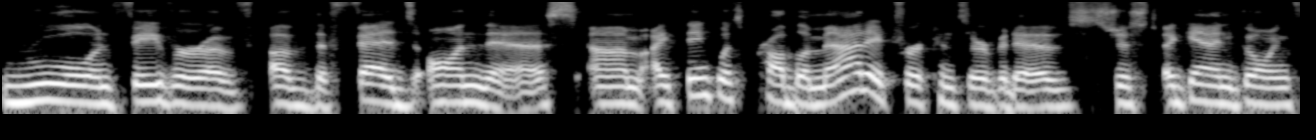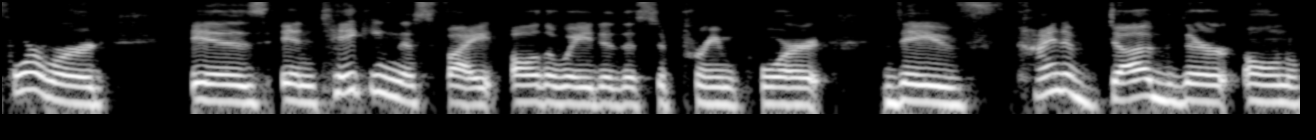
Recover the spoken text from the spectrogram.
rule in favor of, of the feds on this. Um, I think what's problematic for conservatives, just again going forward, is in taking this fight all the way to the Supreme Court, they've kind of dug their own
